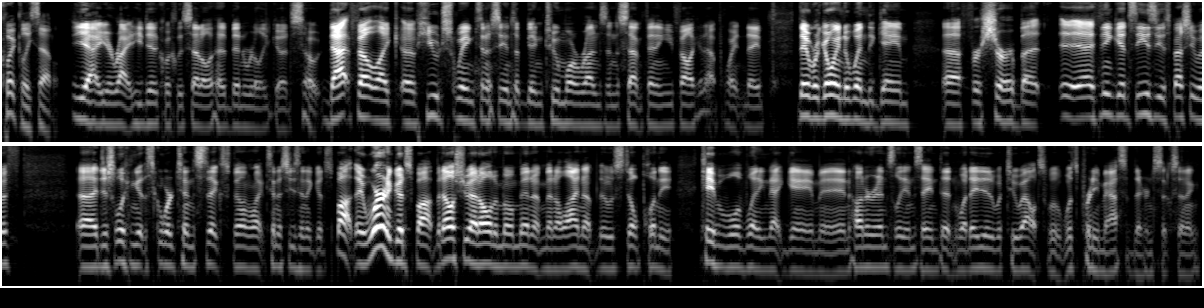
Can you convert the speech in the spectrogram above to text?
quickly settled. Yeah, you're right. He did quickly settle and had been really good. So that felt like a huge swing. Tennessee ends up getting two more runs in the seventh inning. You felt like at that point they they were going to win the game uh, for sure. But eh, I think it's easy, especially with uh, just looking at the score 10-6, feeling like Tennessee's in a good spot. They were in a good spot, but LSU had all the momentum and a lineup that was still plenty capable of winning that game. And Hunter Ensley and Zane Denton, what they did with two outs was, was pretty massive there in sixth inning.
